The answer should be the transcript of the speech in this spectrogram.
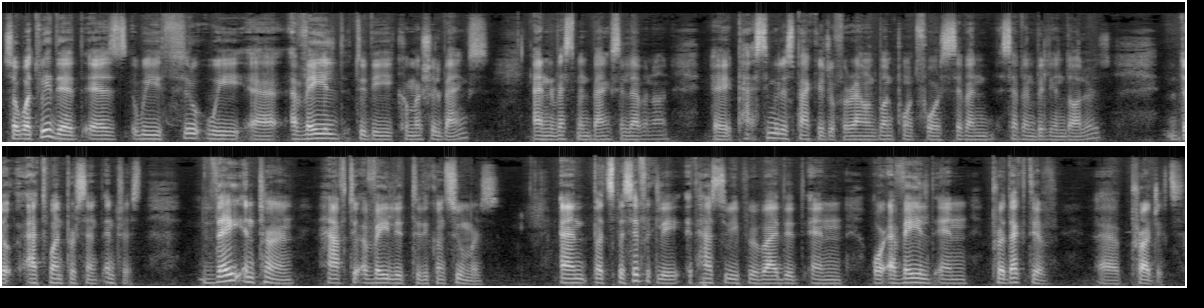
So what we did is we, threw, we uh, availed to the commercial banks and investment banks in Lebanon a pa stimulus package of around 1.47 billion dollars at 1% interest. They, in turn, have to avail it to the consumers. And, but specifically, it has to be provided in or availed in productive uh, projects.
